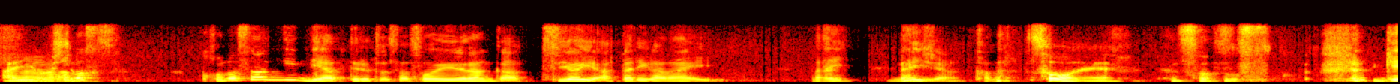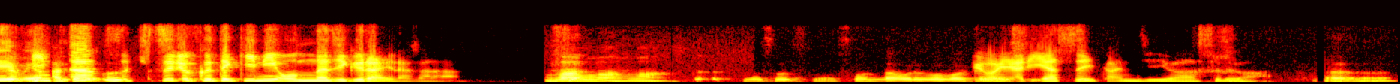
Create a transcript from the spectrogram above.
愛用してます。ーこの3人でやってるとさ、そういうなんか強い当たりがない、ない、ないじゃん、かな。そうね。そうそうそう。ゲームやみんなってて。う実力的に同じぐらいだから、まあまあまそうそうそう。そんな俺も負け結構なやりやすい感じはするわ。うん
